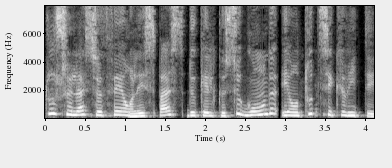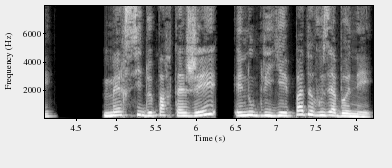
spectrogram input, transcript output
Tout cela se fait en l'espace de quelques secondes et en toute sécurité. Merci de partager, et n'oubliez pas de vous abonner.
